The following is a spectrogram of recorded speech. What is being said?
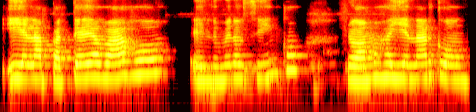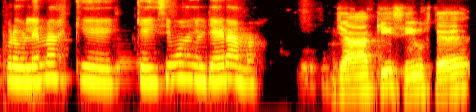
y en la parte de abajo, el número 5, lo vamos a llenar con problemas que, que hicimos en el diagrama. ya aquí sí, ustedes,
